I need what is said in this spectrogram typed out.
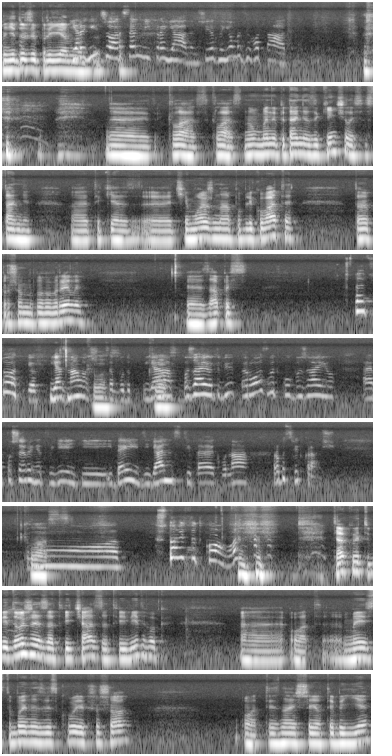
Мені дуже приємно. Я радію, що Арсен мій краянин, що я знайома з його татом. Е, клас, клас. Ну, в мене питання закінчилось. Останнє е, таке. е, Чи можна публікувати те, про що ми поговорили? Запис. Сто відсотків. Я знала, що Клас. це буде. Я Клас. бажаю тобі розвитку, бажаю е, поширення твоєї ідеї, діяльності, так як вона робить світ краще. Клас. Тому Стовідсотково. Дякую тобі дуже за твій час, за твій відгук. Е, от, ми з тобою на зв'язку, якщо що. От, ти знаєш, що я в тебе є.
